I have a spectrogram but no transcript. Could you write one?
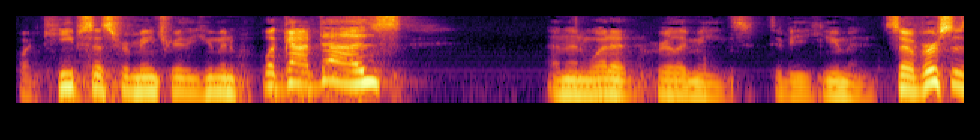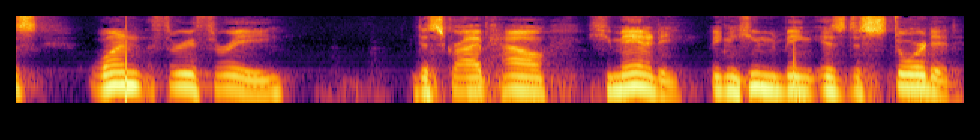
what keeps us from being truly human, what God does, and then what it really means to be human. So verses 1 through 3 describe how humanity, being a human being, is distorted.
